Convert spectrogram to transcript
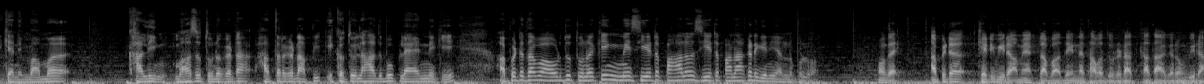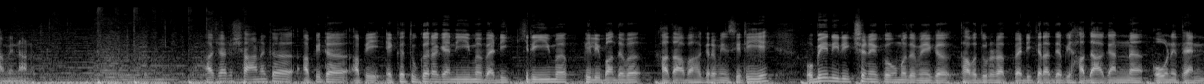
එකැන මම කලින් මාස තුනකට හතරකට අපි එකතු වෙලා හදපු ප්ලෑන් එක අපිට තව අවුදු තුනකින් මේ සියට පහලව සියට පනාකට ගෙනියන්න පුළුවන්. හොදයි අපිට කෙටි විරාමයක් ලබා දෙන්න තවදුරටත් කතා කරම් විරාමෙන් අනතුර. ආචර් ශානක අපිට අපි එකතු කර ගැනීම වැඩි කිරීම පිළිබඳව කතාබහ කරමින් සිටියේ ඔබේ නිරීක්ෂණය කොහොමද මේක තවදුරටත් වැඩිකරද අපි හදාගන්න ඕන තැන්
